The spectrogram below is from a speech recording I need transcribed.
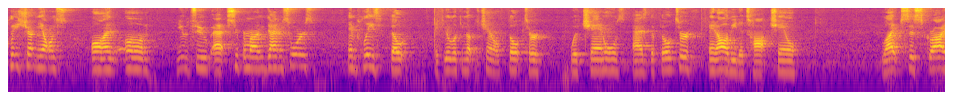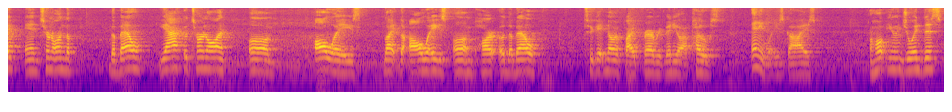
please check me out on, on um, YouTube at Super Mario Dinosaurs. And please, fil- if you're looking up the channel, filter with channels as the filter, and I'll be the top channel. Like, subscribe, and turn on the, the bell. You have to turn on um, always, like the always um, part of the bell to get notified for every video I post. Anyways, guys, I hope you enjoyed this.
